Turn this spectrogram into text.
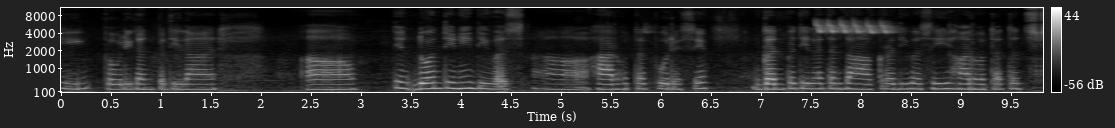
की गौरी गणपतीला तीन दोन तिन्ही दिवस हार होतात पुरेसे. गणपतीला तर दहा अकरा दिवसही हार होतातच.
